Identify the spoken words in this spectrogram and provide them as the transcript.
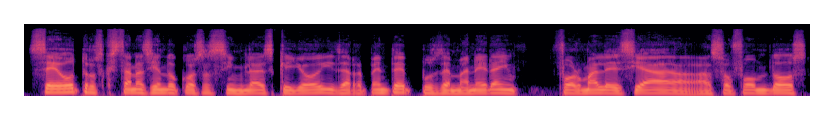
sé otros que están haciendo cosas similares que yo y de repente pues de manera informal le decía a Sofom 2,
